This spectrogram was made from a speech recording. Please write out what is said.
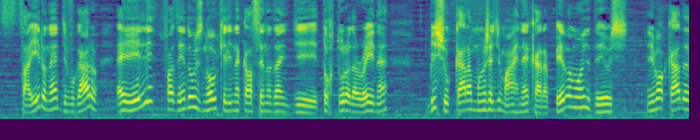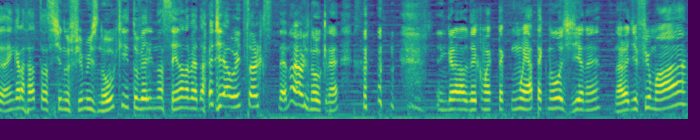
saíram, né? Divulgaram, é ele fazendo o Snoke ali naquela cena da, de tortura da Rey, né? Bicho, o cara manja demais, né, cara? Pelo amor de Deus. Invocado, é engraçado tu assistindo o filme o Snoke e tu vê ali na cena, na verdade é o Wind Serkis, né? Não é o Snoke, né? engraçado ver como é, como é a tecnologia, né? Na hora de filmar,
